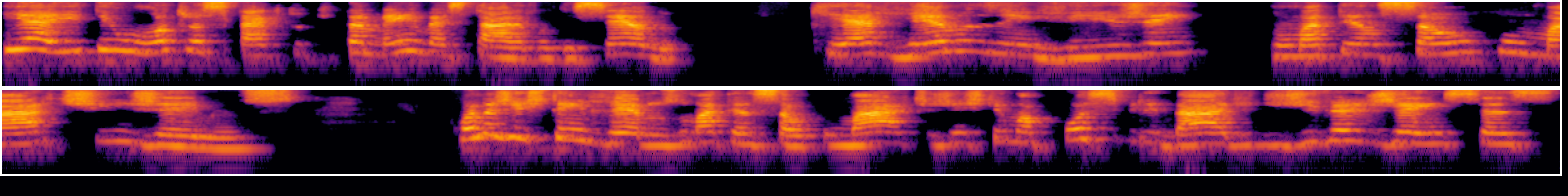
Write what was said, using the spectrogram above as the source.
E aí tem um outro aspecto que também vai estar acontecendo, que é Vênus em Virgem, uma tensão com Marte em Gêmeos. Quando a gente tem Vênus numa tensão com Marte, a gente tem uma possibilidade de divergências,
